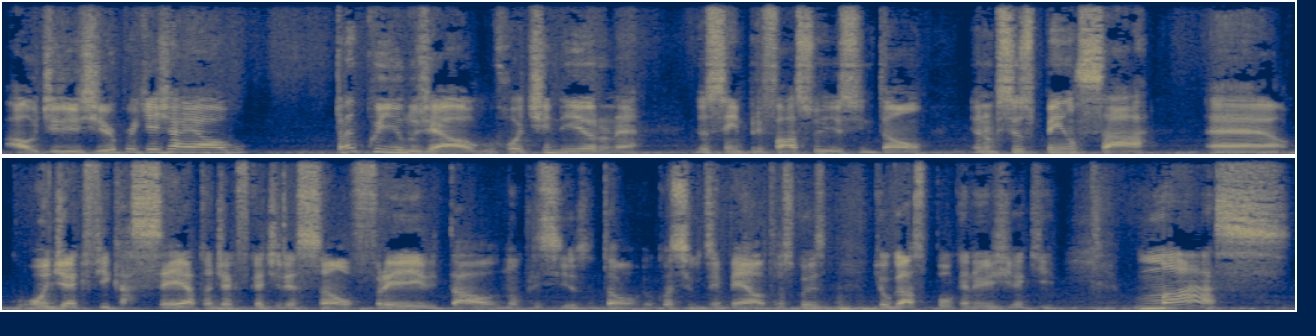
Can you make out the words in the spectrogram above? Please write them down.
ao dirigir, porque já é algo tranquilo, já é algo rotineiro, né? Eu sempre faço isso, então eu não preciso pensar é, onde é que fica a seta, onde é que fica a direção, o freio e tal, não preciso. Então eu consigo desempenhar outras coisas que eu gasto pouca energia aqui. Mas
